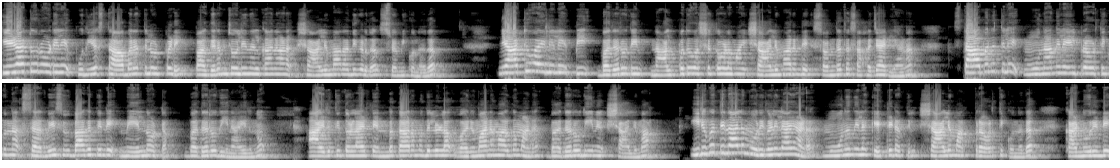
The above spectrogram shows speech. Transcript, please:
കീഴാറ്റൂർ റോഡിലെ പുതിയ സ്ഥാപനത്തിലുൾപ്പെടെ പകരം ജോലി നൽകാനാണ് ഷാലിമാർ അധികൃതർ ശ്രമിക്കുന്നത്. ഞാറ്റുവയലിലെ പി ബദറുദ്ദീൻ നാൽപ്പത് വർഷത്തോളമായി ഷാലുമാറിന്റെ സ്വന്തത സഹചാരിയാണ്. സ്ഥാപനത്തിലെ മൂന്നാം നിലയിൽ പ്രവർത്തിക്കുന്ന സർവീസ് വിഭാഗത്തിന്റെ മേൽനോട്ടം ബദറുദ്ദീനായിരുന്നു. ആയിരത്തി തൊള്ളായിരത്തി എൺപത്തി ആറ് മുതലുള്ള വരുമാന മാർഗമാണ് ബദറുദ്ദീന് ഷാലിമാർ. ഇരുപത്തിനാല് മുറികളിലായാണ് മൂന്ന് നില കെട്ടിടത്തിൽ ഷാലിമാർ പ്രവർത്തിക്കുന്നത്. കണ്ണൂരിന്റെ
